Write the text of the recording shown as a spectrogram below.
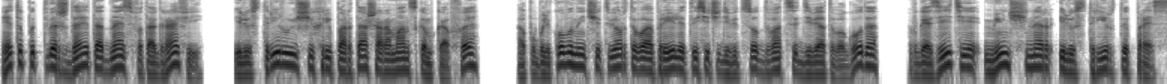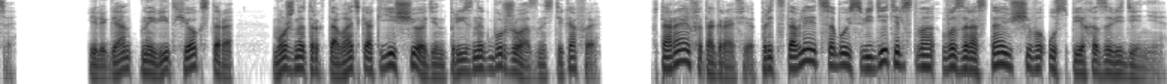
Это подтверждает одна из фотографий, иллюстрирующих репортаж о романском кафе, опубликованный 4 апреля 1929 года в газете «Мюнхенер иллюстрирте прессе». Элегантный вид Хёкстера можно трактовать как еще один признак буржуазности кафе. Вторая фотография представляет собой свидетельство возрастающего успеха заведения.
